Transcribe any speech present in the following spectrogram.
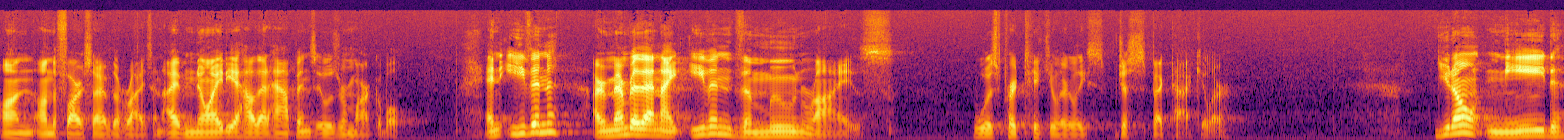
on, on the far side of the horizon. I have no idea how that happens. It was remarkable. And even I remember that night, even the moonrise was particularly just spectacular. You don't need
